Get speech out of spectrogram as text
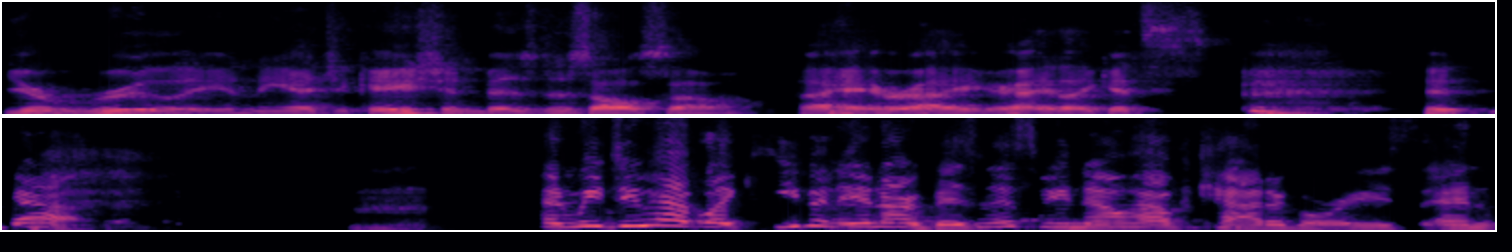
you're really in the education business also. Right, right, right. Like it's it Yeah. And we do have like even in our business, we now have categories. And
